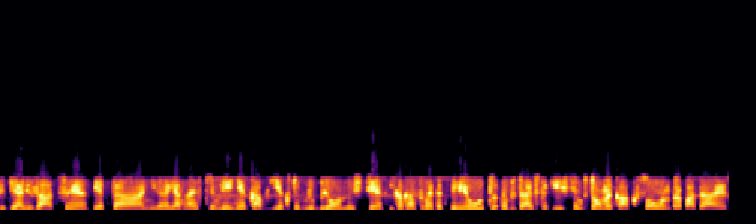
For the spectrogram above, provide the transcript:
идеализации. Это невероятное стремление к объекту влюбленности. И как раз в этот период наблюдаются такие симптомы, как сон пропадает,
